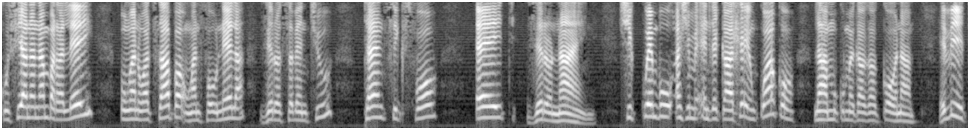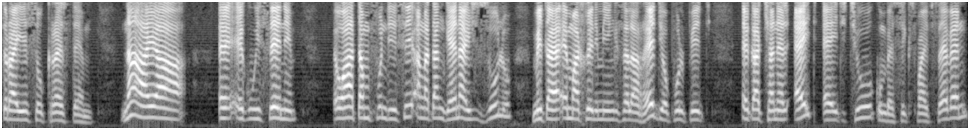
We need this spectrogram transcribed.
ku siyana nambara leyi u nga ni whatsappa u nga ni fowunela 072 1064 809 xikwembu a xi mi endle kahle hinkwako laha mi kumekaka kona hi vito ra yesu kreste. Na haya eku wiseni wa ta mfundhisi a nga ta nghena hi xizulu mi ta ya emahlweni mi yingisela radio pulpit eka channel 882 kumbe 657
